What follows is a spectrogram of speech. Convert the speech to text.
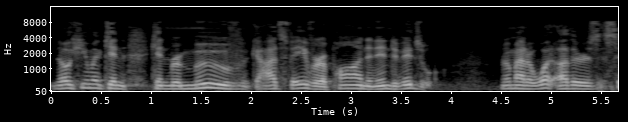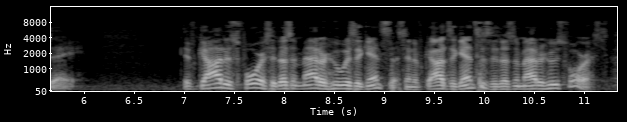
No human can, can remove God's favor upon an individual, no matter what others say. If God is for us, it doesn't matter who is against us. And if God's against us, it doesn't matter who's for us.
